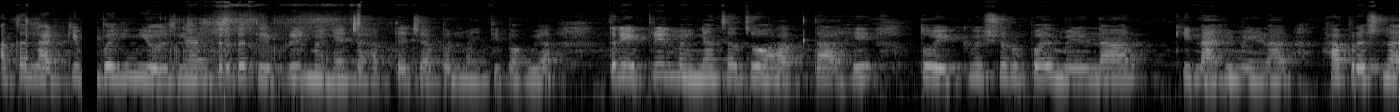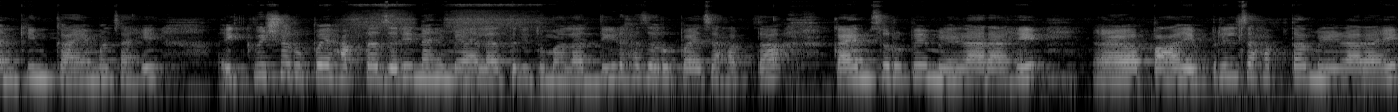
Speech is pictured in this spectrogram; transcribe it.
आता लाडकी बहीण योजनेअंतर्गत एप्रिल महिन्याच्या हप्त्याची आपण माहिती पाहूया. तर एप्रिल महिन्याचा जो हप्ता आहे तो एकवीसशे रुपये मिळणार की नाही मिळणार हा प्रश्न आणखीन कायमच आहे. एकवीसशे रुपये हप्ता जरी नाही मिळाला तरी तुम्हाला दीड हजार रुपयाचा हप्ता कायमस्वरूपी मिळणार आहे. पहा एप्रिलचा हप्ता मिळणार आहे.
